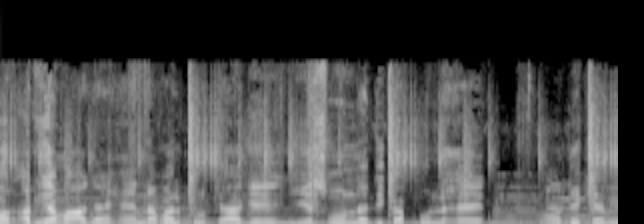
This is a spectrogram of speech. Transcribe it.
और अभी हम आ गए हैं नवलपुर के आगे। ये सोन नदी का पुल है और देखिए अभी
